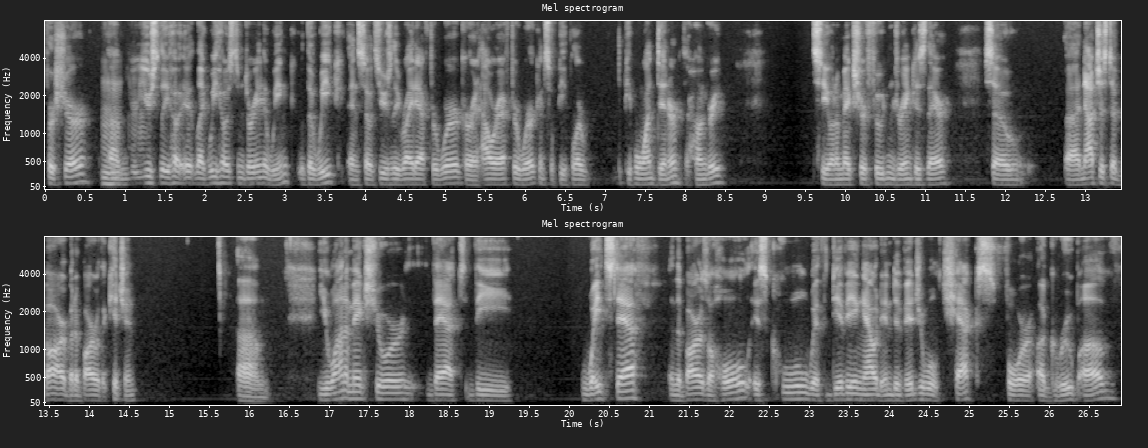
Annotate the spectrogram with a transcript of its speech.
for sure. Mm-hmm. Um, you're usually ho- like we host them during the week, the week, and so it's usually right after work or an hour after work, and so people are people want dinner, they're hungry, so you want to make sure food and drink is there. So uh, not just a bar, but a bar with a kitchen. Um, you want to make sure that the wait staff and the bar as a whole is cool with divvying out individual checks for a group of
